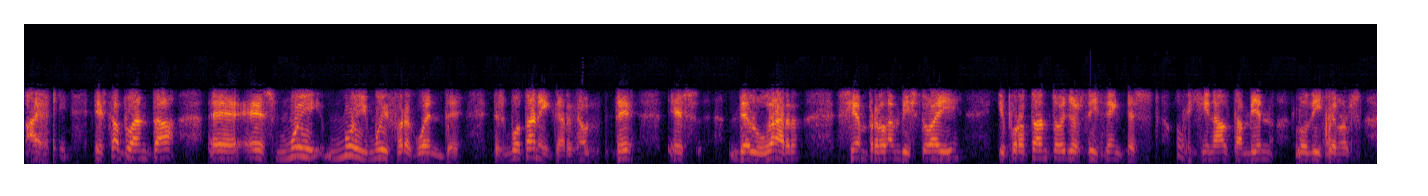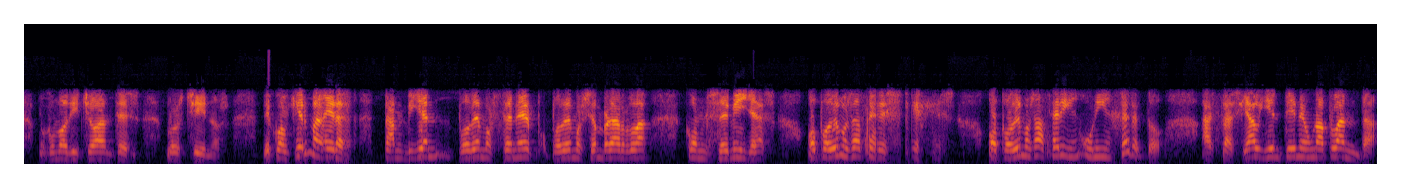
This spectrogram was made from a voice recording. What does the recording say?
ahí esta planta eh, es muy, muy, muy frecuente. Es botánica, realmente es de lugar, siempre la han visto ahí y por lo tanto ellos dicen que es original, también lo dicen los, como he dicho antes, los chinos. De cualquier manera, también podemos tener, podemos sembrarla con semillas o podemos hacer esquejes o podemos hacer un injerto. Hasta si alguien tiene una planta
